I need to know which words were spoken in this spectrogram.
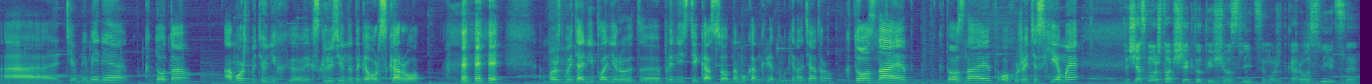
А, тем не менее, кто-то... А может быть, у них э, эксклюзивный договор с Каро. Может быть, они планируют э, принести кассу одному конкретному кинотеатру. Кто знает? Кто знает? Ох уж эти схемы. Да сейчас может вообще кто-то еще слиться, может Коро слиться.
